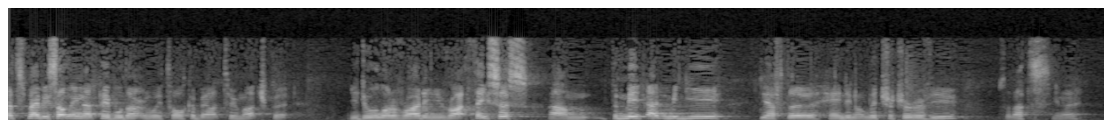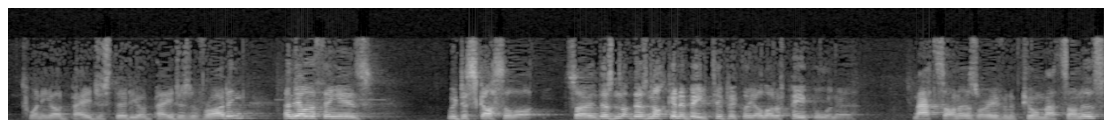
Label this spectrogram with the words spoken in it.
That's maybe something that people don't really talk about too much, but you do a lot of writing. You write thesis. Um, the mid, at mid-year, you have to hand in a literature review. So that's, you know, 20 odd pages, 30 odd pages of writing. And the other thing is we discuss a lot. So there's not, there's not going to be typically a lot of people in a maths honours or even a pure maths honours.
